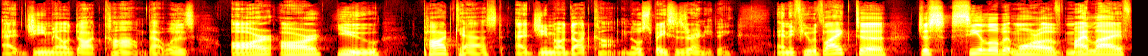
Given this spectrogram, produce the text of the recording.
at gmail.com. That was rru podcast at gmail.com. No spaces or anything. And if you would like to just see a little bit more of my life,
